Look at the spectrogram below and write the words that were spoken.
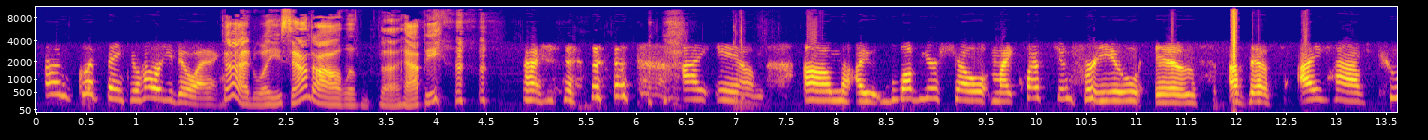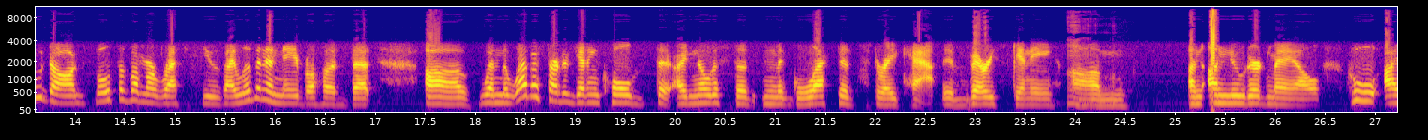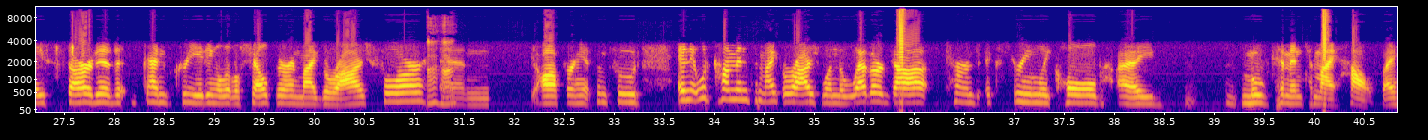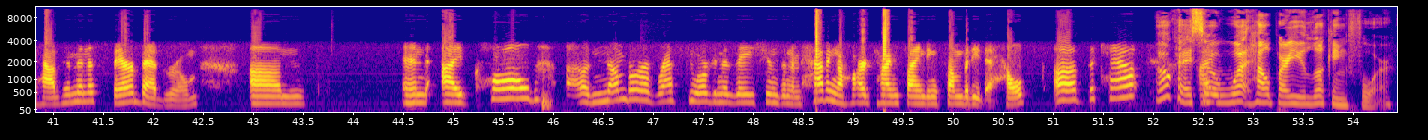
I'm good, thank you. How are you doing? Good. Well, you sound all uh, happy. I, I am. Um, I love your show. My question for you is of this. I have two dogs. Both of them are rescues. I live in a neighborhood that uh, when the weather started getting cold, th- I noticed a neglected stray cat. It's very skinny, um, an unneutered male who I started kind of creating a little shelter in my garage for Uh-huh. and offering it some food. And it would come into my garage when the weather got turned extremely cold. I moved him into my house. I have him in a spare bedroom. Um, and I've called a number of rescue organizations, and I'm having a hard time finding somebody to help uh, the cat. Okay, so what help are you looking for?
